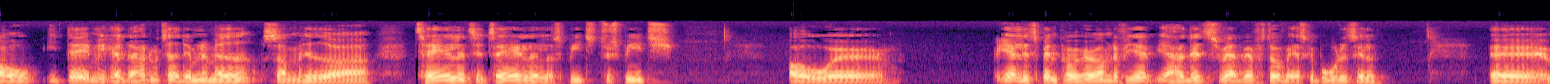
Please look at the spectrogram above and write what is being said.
Og i dag, Michael, der har du taget et emne med, som hedder tale til tale, eller speech to speech. Og øh, jeg er lidt spændt på at høre om det, for jeg, jeg har lidt svært ved at forstå, hvad jeg skal bruge det til. Øh,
